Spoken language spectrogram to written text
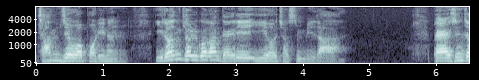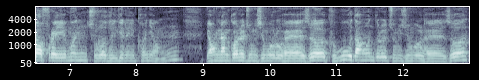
잠재워 버리는 이런 결과가 내리 이어졌습니다. 배신자 프레임은 줄어들기는커녕 영남권을 중심으로 해서 극우 당원들을 중심으로 해서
